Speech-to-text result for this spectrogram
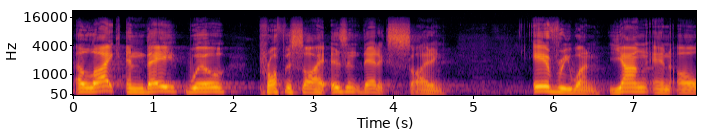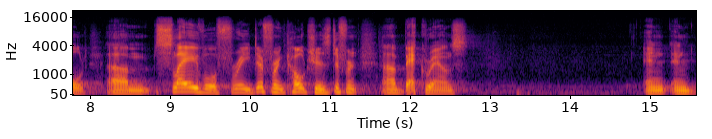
alike, and they will prophesy. Isn't that exciting? Everyone, young and old, um, slave or free, different cultures, different uh, backgrounds and, and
